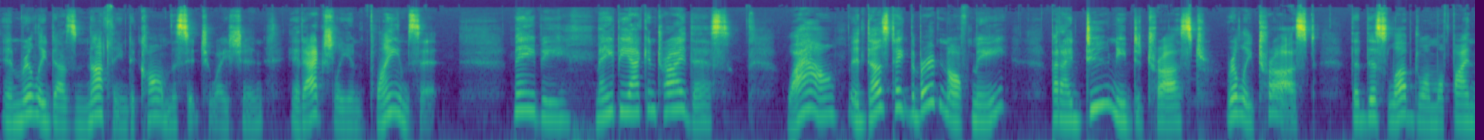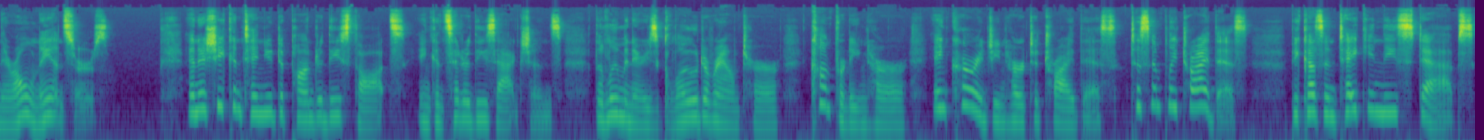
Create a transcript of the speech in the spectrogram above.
and really does nothing to calm the situation. It actually inflames it. Maybe, maybe I can try this. Wow, it does take the burden off me. But I do need to trust, really trust, that this loved one will find their own answers. And as she continued to ponder these thoughts and consider these actions, the luminaries glowed around her, comforting her, encouraging her to try this, to simply try this, because in taking these steps,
